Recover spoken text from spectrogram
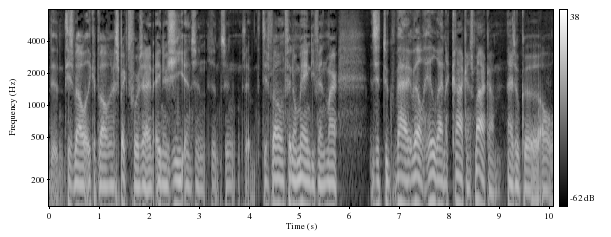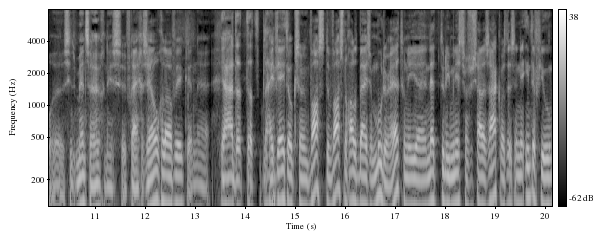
het is wel, ik heb wel respect voor zijn energie en zijn, zijn, zijn, zijn- het is wel een fenomeen die vent, maar er zit natuurlijk wel heel weinig kraak en smaak aan. Hij is ook eh, al eh, sinds mensenheugenis uh, vrijgezel, geloof ik. En, eh, Ja, dat, dat hij blijft. deed ook zijn was, de was nog altijd bij zijn moeder. Hè? Toen hij eh, net toen hij minister van Sociale Zaken was. Dus in een interview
